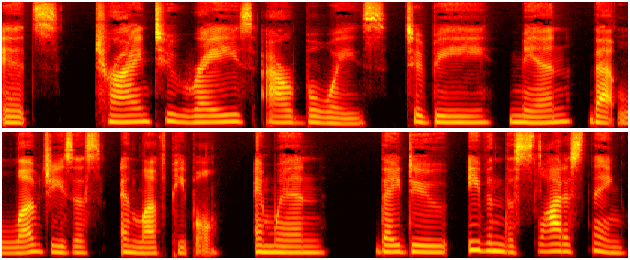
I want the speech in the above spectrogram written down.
it's trying to raise our boys to be men that love Jesus and love people. And when they do even the slightest thing,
